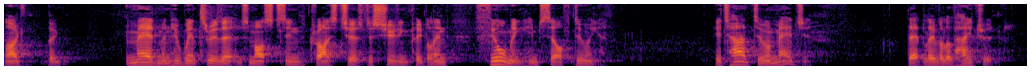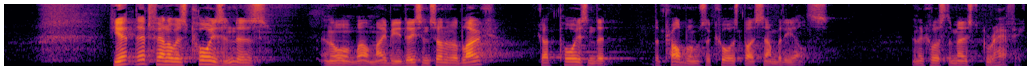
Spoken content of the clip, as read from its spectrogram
Like the madman who went through those mosques in Christchurch just shooting people and filming himself doing it. It's hard to imagine that level of hatred. Yet that fellow was poisoned as an all, well, maybe a decent sort of a bloke, got poisoned that the problems are caused by somebody else. And of course, the most graphic,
